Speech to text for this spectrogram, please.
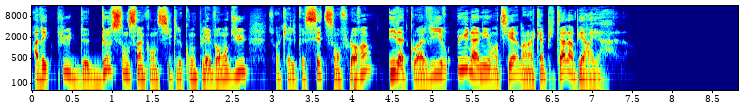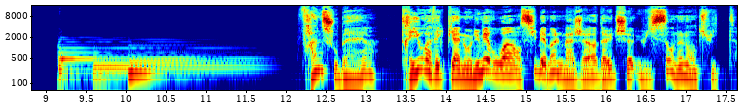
Avec plus de 250 cycles complets vendus, soit quelques 700 florins, il a de quoi vivre une année entière dans la capitale impériale. Franz Schubert, trio avec piano numéro 1 en si bémol majeur Deutsche 898.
